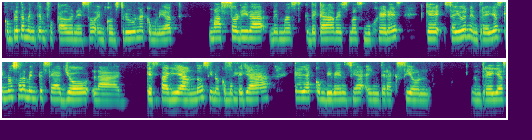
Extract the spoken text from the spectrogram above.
completamente enfocado en eso, en construir una comunidad más sólida de, más, de cada vez más mujeres que se ayuden entre ellas, que no solamente sea yo la que está guiando, sino como que ya que haya convivencia e interacción Entre ellas,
